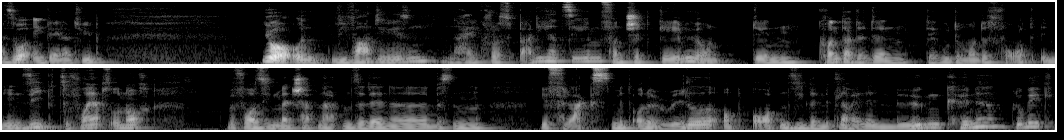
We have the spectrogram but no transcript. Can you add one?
So ein geiler Typ. Ja, und wie war die gewesen? Ein High Cross Buddy hat sie eben von Chad Gable und den konterte denn der gute Montesfort in den Sieg. Zuvor gab es auch noch, bevor sie ein Match hatten, hatten sie denn ein äh, bisschen geflaxt mit Olle Riddle, ob Orton sie denn mittlerweile mögen könne, glaube ich.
